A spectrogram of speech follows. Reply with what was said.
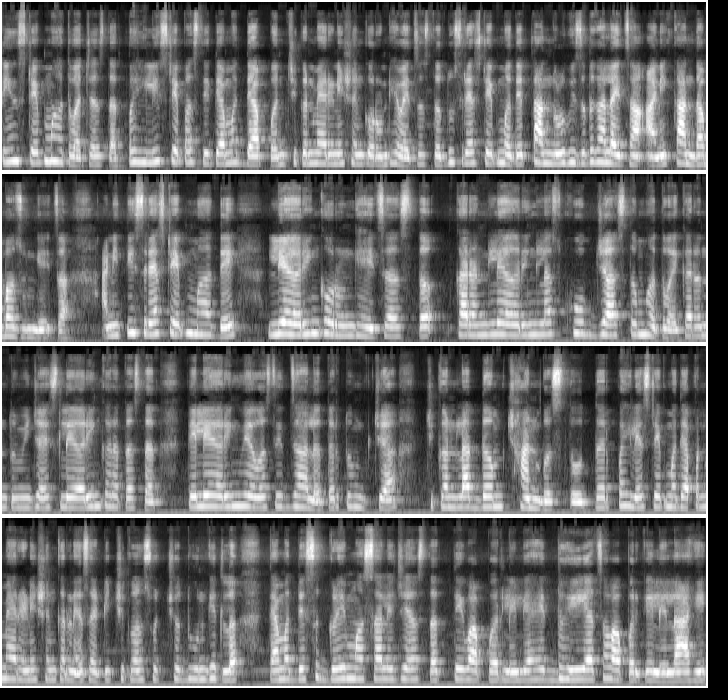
तीन स्टेप महत्त्वाचे असतात. पहिली स्टेप असते त्यामध्ये आपण चिकन मॅरिनेशन करून ठेवायचं असतं. दुसऱ्या स्टेपमध्ये तांदूळ भिजत घालायचा आणि कांदा भाजून घ्यायचा. आणि तिसऱ्या स्टेपमध्ये लेअरिंग करून घ्यायचं असतं. कारण लेअरिंगलाच खूप जास्त महत्त्व आहे. कारण तुम्ही ज्यावेळेस लेअरिंग करत असतात ते लेअरिंग व्यवस्थित झालं तर तुमच्या चिकनला दम छान बसतो. तर पहिल्या स्टेपमध्ये आपण मॅरिनेशन करण्यासाठी चिकन स्वच्छ धुवून घेतलं. त्यामध्ये सगळे मसाले जे असतात ते वापरलेले आहेत. दही याचा वापर केलेला आहे.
